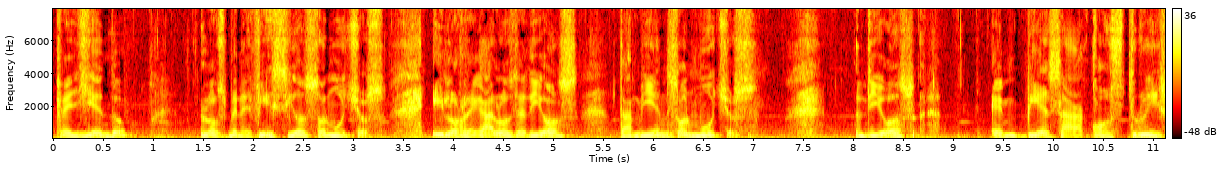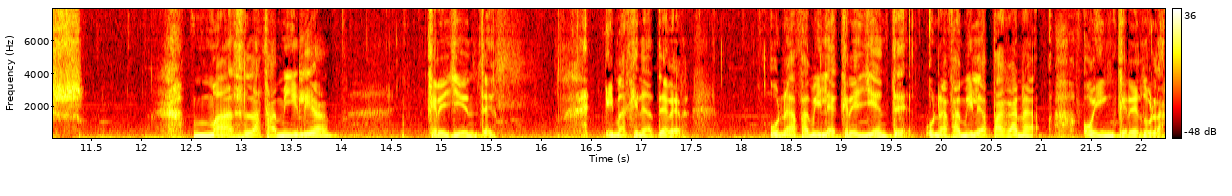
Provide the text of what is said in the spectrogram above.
creyendo los beneficios son muchos y los regalos de Dios también son muchos. Dios empieza a construir más la familia creyente. Imagínate, ver, una familia creyente, una familia pagana o incrédula.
